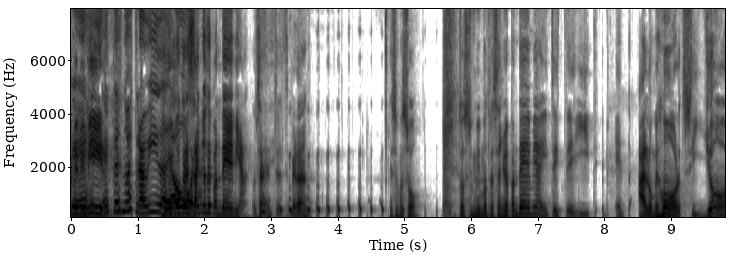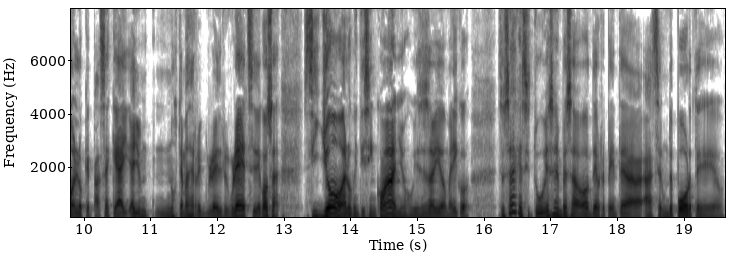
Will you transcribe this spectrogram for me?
que vivir. es. Esta es nuestra vida de Tuvimos ahora. tres años de pandemia. O sea, entonces, ¿verdad? Eso pasó. Entonces tuvimos tres años de pandemia y, te- y eh, a lo mejor, si yo, lo que pasa es que hay, hay un- unos temas de regret- regrets y de cosas, si yo a los 25 años hubiese sabido, marico, tú sabes que si tú hubieses empezado de repente a, a hacer un deporte o,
